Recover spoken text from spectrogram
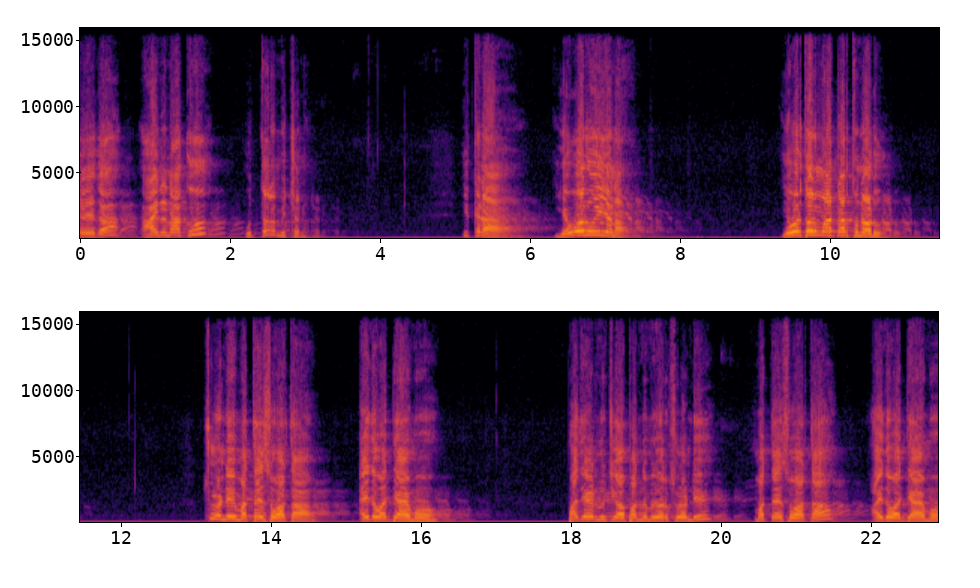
చేయగా ఆయన నాకు ఉత్తరం ఇచ్చను ఇక్కడ ఎవరు ఈయన? ఎవరితో మాట్లాడుతున్నాడు? చూడండి మత్తైసు వార్త ఐదవ అధ్యాయము పదిహేడు నుంచిగా పంతొమ్మిది వరకు చూడండి. మత్తైసు వార్త ఐదవ అధ్యాయము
